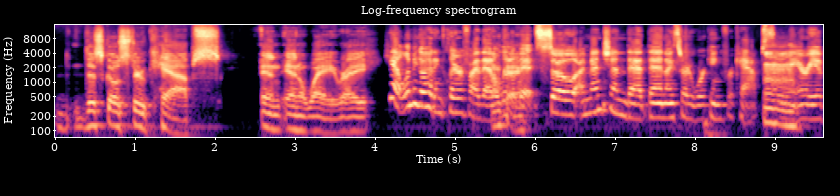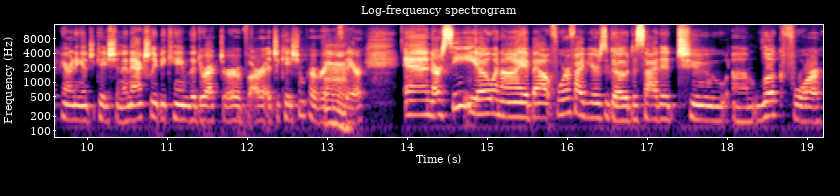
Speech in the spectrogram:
this goes through CAPS in in a way, right? Yeah, let me go ahead and clarify that a little bit. So I mentioned that then I started working for CAPS in Mm-hmm. the area of parenting education and actually became the director of our education programs Mm-hmm. there. And our CEO and I, about four or five years ago, decided to um, look for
